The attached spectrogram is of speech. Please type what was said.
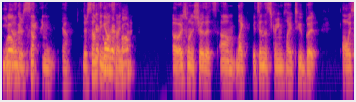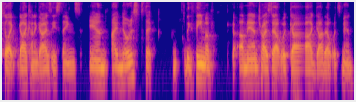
You Well- know, there's something, yeah, there's something go else ahead, I Tom. know. Oh, I just want to share this. Um, like it's in the screenplay too, but I always feel like God kind of guides these things. And I noticed that the theme of a man tries to outwit God, God outwits man.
